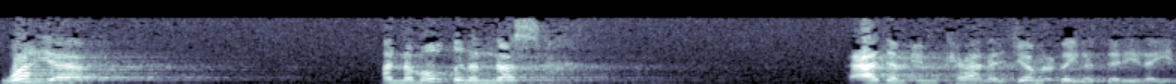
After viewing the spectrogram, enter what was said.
وهي أن موطن النسخ عدم إمكان الجمع بين الدليلين.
